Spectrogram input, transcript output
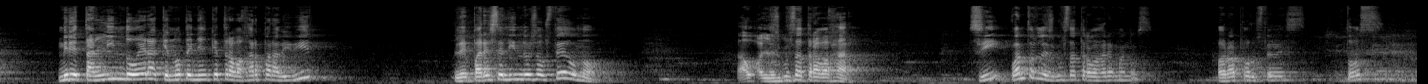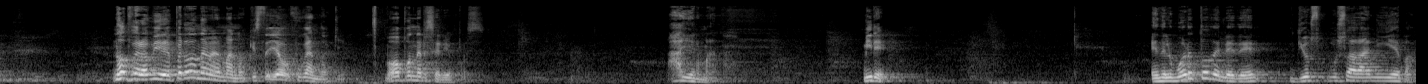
Mire, tan lindo era que no tenían que trabajar para vivir. ¿Le parece lindo eso a usted o no? ¿Les gusta trabajar? ¿Sí? ¿Cuántos les gusta trabajar, hermanos? ¿Ahora por ustedes? ¿Dos? No, pero mire, perdóneme, hermano, que estoy yo jugando aquí. Me voy a poner serio, pues. Ay, hermano. Mire, en el huerto del Edén, Dios puso a Adán y Eva.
